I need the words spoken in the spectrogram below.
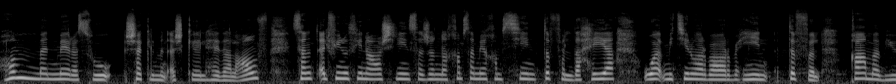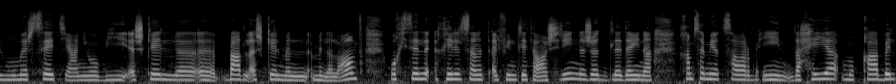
هم من مارسوا شكل من أشكال هذا العنف. سنة 2022 سجلنا 550 طفل ضحية و244 طفل قام بممارسات يعني وبأشكال آه، بعض الأشكال من العنف. وخلال سنة 2023 نجد لدينا 549 ضحية مقابل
